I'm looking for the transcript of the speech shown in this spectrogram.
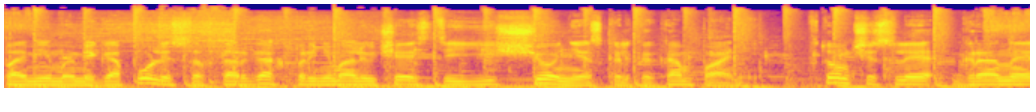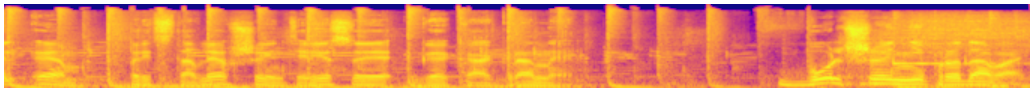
Помимо мегаполиса в торгах принимали участие еще несколько компаний, в том числе «Гранель М», представлявшие интересы ГК «Гранель» больше не продавать.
